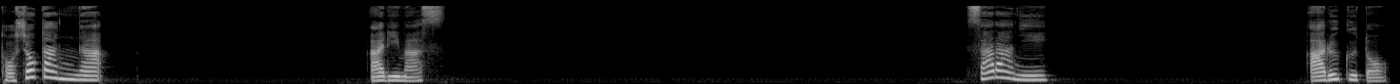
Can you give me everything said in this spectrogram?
図書館があります。さらに歩くと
